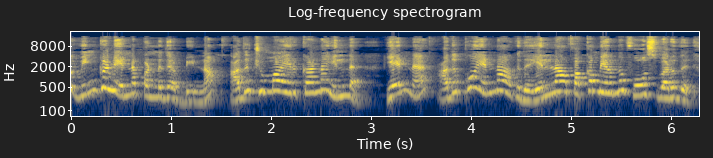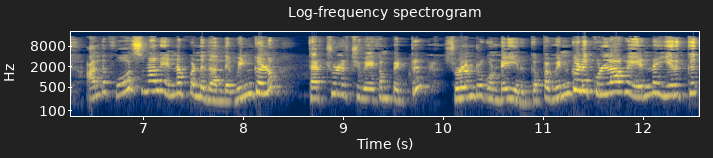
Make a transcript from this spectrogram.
விண்கள் என்ன பண்ணுது அப்படின்னா அது சும்மா இருக்கான்னா இல்ல. என்ன? அதுக்கும் என்ன ஆகுது? எல்லா பக்கம் இருந்தும் போர்ஸ் வருது. அந்த போர்ஸ்னால என்ன பண்ணுது? அந்த விண்களும் தற்சுழற்சி வேகம் பெற்று சுழன்று கொண்டே இருக்கு. அப்ப விண்களுக்குள்ளாக என்ன இருக்கு?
